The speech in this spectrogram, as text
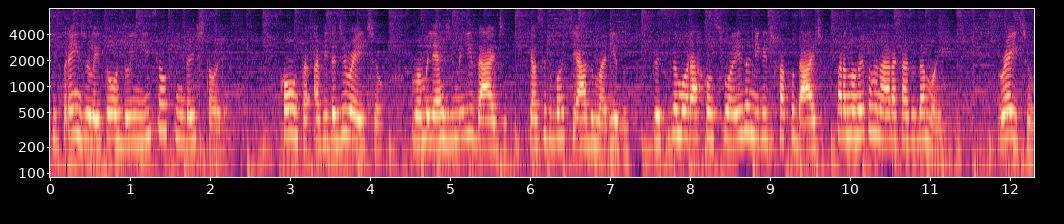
que prende o leitor do início ao fim da história. Conta a vida de Rachel, uma mulher de meia idade que, ao se divorciar do marido, precisa morar com sua ex-amiga de faculdade para não retornar à casa da mãe. Rachel,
